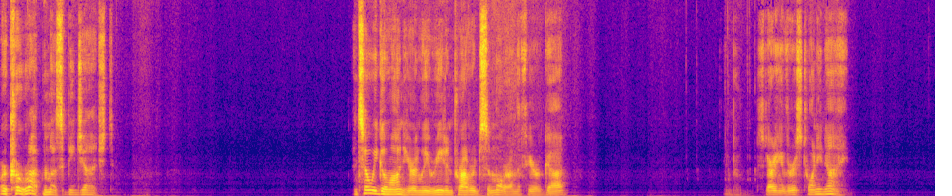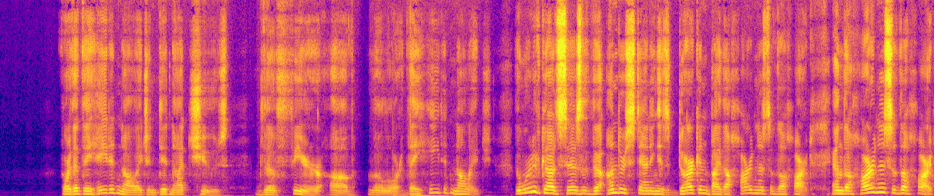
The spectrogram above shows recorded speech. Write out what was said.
or corrupt must be judged. And so we go on here and we read in Proverbs some more on the fear of God starting in verse 29. For that they hated knowledge and did not choose the fear of the Lord. They hated knowledge. The Word of God says that the understanding is darkened by the hardness of the heart, and the hardness of the heart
